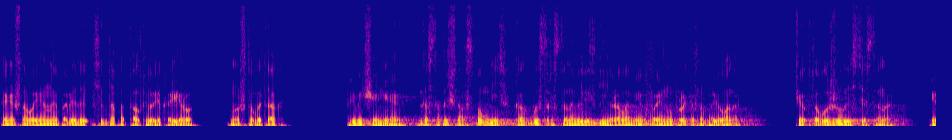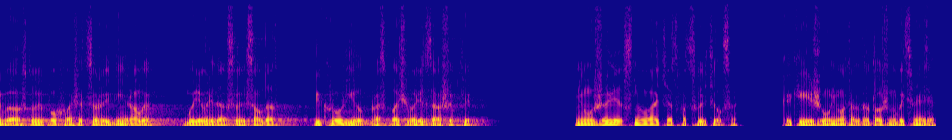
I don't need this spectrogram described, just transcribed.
Конечно, военные победы всегда подталкивали карьеру, но чтобы так... Примечание. Достаточно вспомнить, как быстро становились генералами в войну против Наполеона. Те, кто выжил, естественно, ибо в ту эпоху офицеры и генералы были в рядах своих солдат и кровью расплачивались за ошибки. Неужели снова отец подсуетился? Какие же у него тогда должны быть связи?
